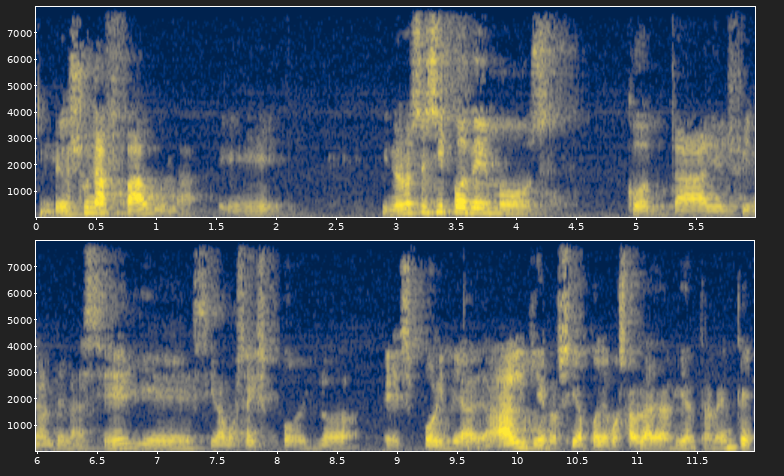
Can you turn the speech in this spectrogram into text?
Pero es una fábula. Eh, y no, no sé si podemos contar el final de la serie, si vamos a spoilear a alguien o si ya podemos hablar abiertamente.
